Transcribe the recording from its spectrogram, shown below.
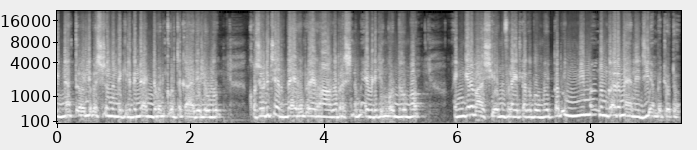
പിന്നെ അത്ര വലിയ പ്രശ്നമൊന്നും ഉണ്ടെങ്കിൽ പിന്നെ രണ്ട് മണിക്കൂർത്തെ കാര്യമുള്ളൂ കുറച്ചുകൂടി ചെറുതായിരുന്നപ്പോഴായിരുന്നു ആകെ പ്രശ്നം. എവിടേക്കും കൊണ്ടുപോകുമ്പോൾ ഭയങ്കര വാശിയായിരുന്നു ഫ്ലൈറ്റിലൊക്കെ പോകുമ്പോൾ ഇപ്പൊ പിന്നെയും നമുക്ക് അവരെ മാനേജ് ചെയ്യാൻ പറ്റും കേട്ടോ.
